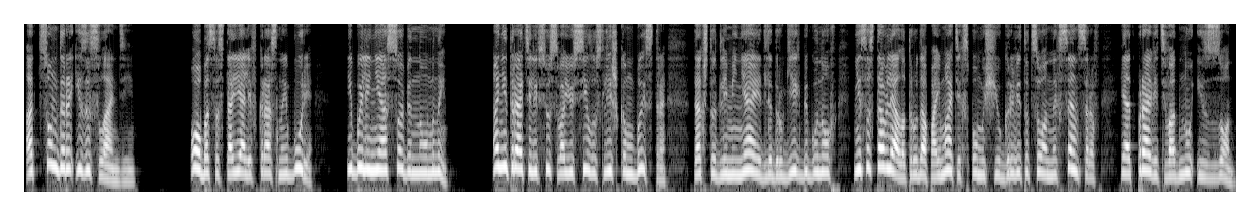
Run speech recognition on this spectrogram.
от Цундера из Исландии. Оба состояли в красной буре и были не особенно умны. Они тратили всю свою силу слишком быстро — так что для меня и для других бегунов не составляло труда поймать их с помощью гравитационных сенсоров и отправить в одну из зон.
